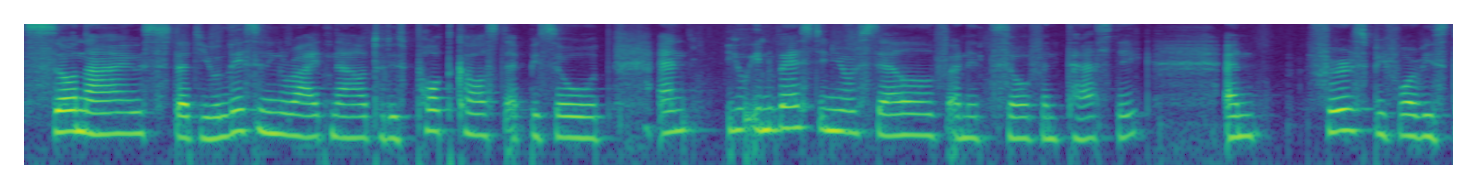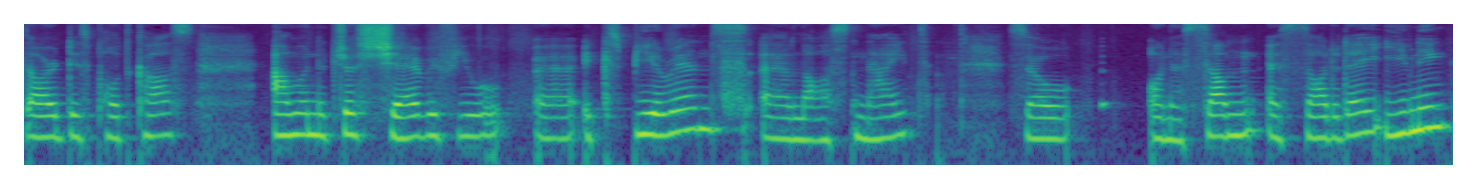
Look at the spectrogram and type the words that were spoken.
So nice that you're listening right now to this podcast episode and you invest in yourself, and it's so fantastic. And first, before we start this podcast, I want to just share with you uh, experience uh, last night. So on a sun a Saturday evening,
